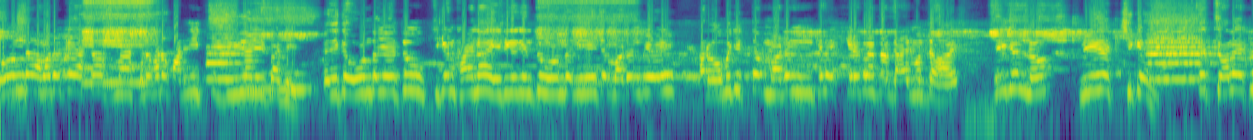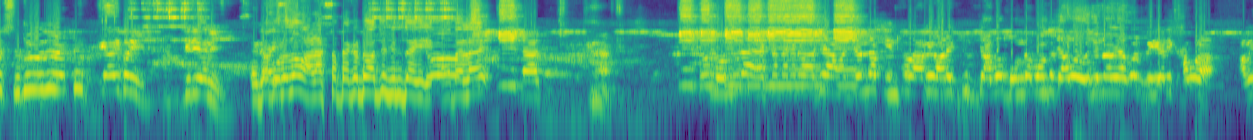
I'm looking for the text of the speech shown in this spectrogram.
অরুণদা আমাদেরকে একটা ছোটখাটো পার্টি দিচ্ছে, বিরিয়ানির পার্টি। এদিকে অরুণদা যেহেতু চিকেন খায় না, এদিকে কিন্তু অরুণদা নিয়ে নিয়েছে মাটন বিরিয়ানি। আর অভিজিৎ তো মাটন খেলে কীরকম একটা গায়ের মধ্যে হয়? সেই জন্য নিয়ে চিকেন চলো একটু শুধু শুধু একটু ট্রাই করি বিরিয়ানি। এটা বলে দাও আর একটা প্যাকেটও আছে কিন্তু এই অবেলায়। হ্যাঁ। তো বন্ধুরা একটা প্যাকেটও আছে আমার জন্য কিন্তু আমি অনেক দূর যাব বন্ধু বন্ধু যাব ওই জন্য আমি এখন বিরিয়ানি খাব না। আমি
